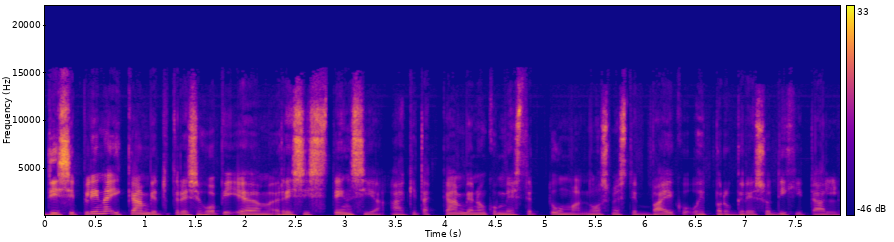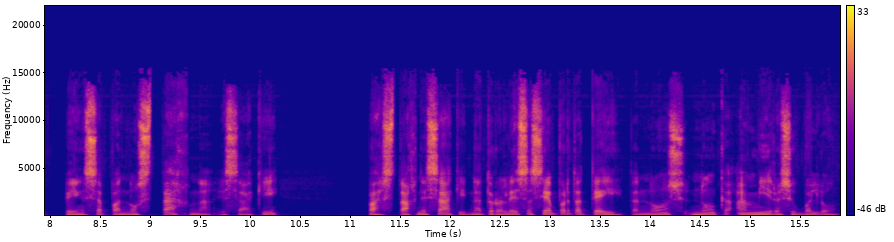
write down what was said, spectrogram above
Disciplina e cambio tudo isso. Hopi um, resistência. Aqui está cambio não com mestre tuma. Nós mestre baico o progresso digital. Pensa para não stagna essa aqui. Para stagna aqui. Natureza sempre está tei. Tá nós nunca amira su balão.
